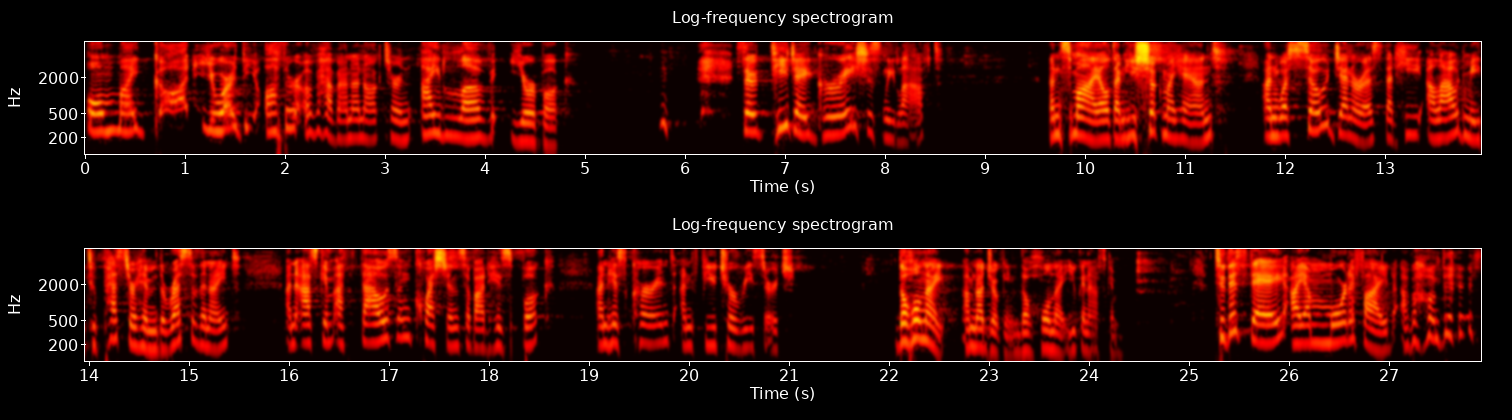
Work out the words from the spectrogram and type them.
Oh my God, you are the author of Havana Nocturne. I love your book. so TJ graciously laughed and smiled, and he shook my hand and was so generous that he allowed me to pester him the rest of the night and ask him a thousand questions about his book and his current and future research. The whole night, I'm not joking, the whole night, you can ask him. To this day, I am mortified about this,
